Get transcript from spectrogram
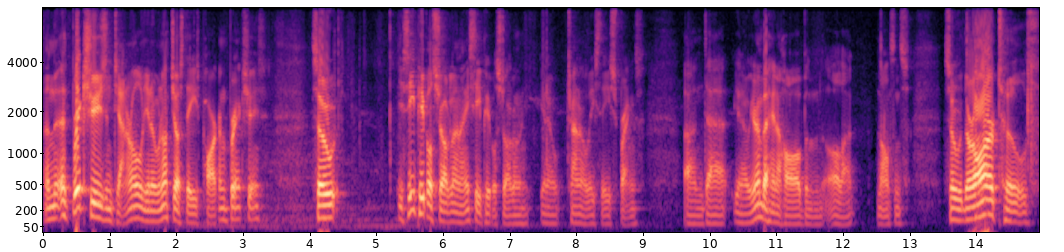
And the brake shoes in general, you know, not just these parking brake shoes. So you see people struggling, I see people struggling, you know, trying to release these springs. And, uh, you know, you're in behind a hub and all that nonsense. So there are tools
